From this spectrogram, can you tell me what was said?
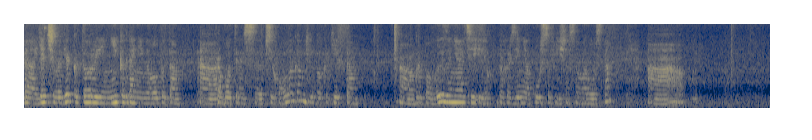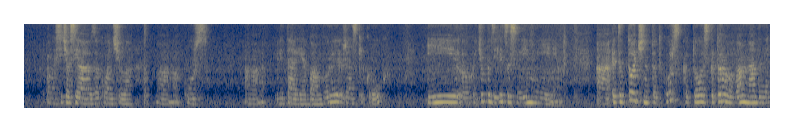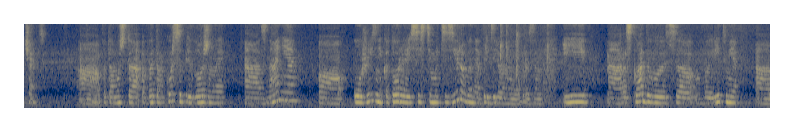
Э, Я человек, который никогда не имел опыта а, работы с психологом, либо каких-то а, групповых занятий или прохождения курсов личностного роста. А, Сейчас я закончила а, курс а, Виталия Бамбуры «Женский круг» и э, хочу поделиться своим мнением. Это точно тот курс, с которого вам надо начать, А, потому что в этом курсе предложены а, знания а, о жизни, которые систематизированы определенным образом и раскладываются в ритме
